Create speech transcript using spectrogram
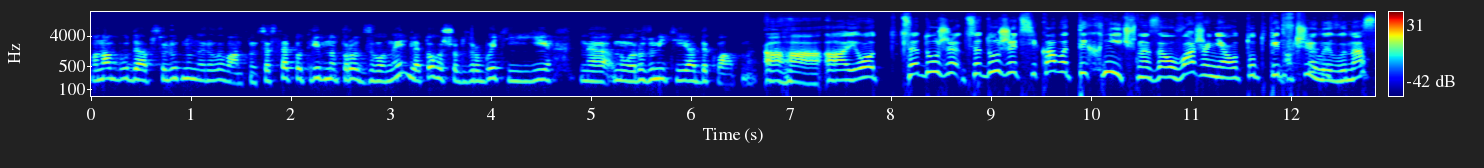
вона буде абсолютно нерелевантною. Це все потрібно продзвонити для того, щоб зробити її, ну розуміти її адекватно. Ага, а от це дуже це дуже цікаве технічне зауваження. От тут підвчили ви нас,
